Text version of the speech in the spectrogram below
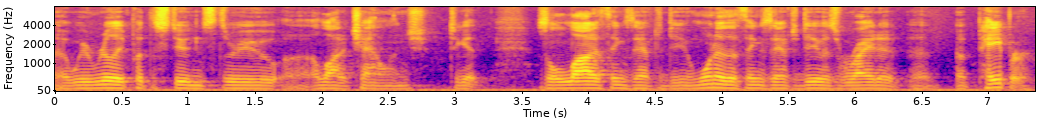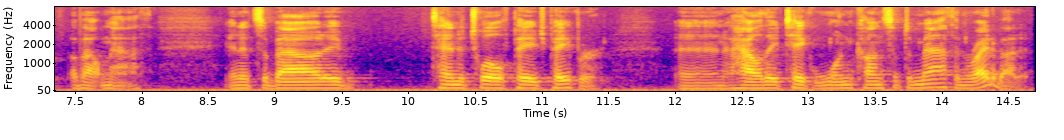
Uh, we really put the students through uh, a lot of challenge to get. There's a lot of things they have to do. One of the things they have to do is write a, a, a paper about math, and it's about a 10 to 12 page paper, and how they take one concept of math and write about it.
